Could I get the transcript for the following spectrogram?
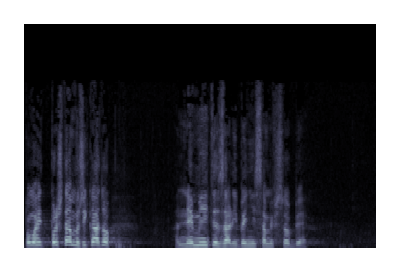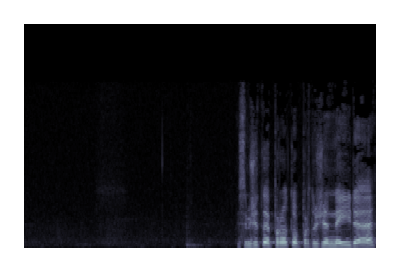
Pomáhejte, proč tam říká to, nemějte zalíbení sami v sobě. Myslím, že to je proto, protože nejde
